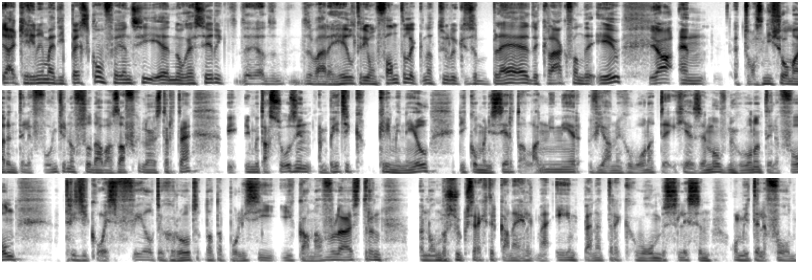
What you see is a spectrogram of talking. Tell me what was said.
Ja, ik herinner me die persconferentie eh, nog eens. Ze waren heel triomfantelijk natuurlijk. Ze blij, de kraak van de eeuw. Ja, en het was niet zomaar een telefoontje of zo dat was afgeluisterd. Hè. Je moet dat zo zien, een beetje crimineel, die communiceert al lang niet meer via een gewone gsm of een gewone telefoon. Het risico is veel te groot dat de politie je kan afluisteren. Een onderzoeksrechter kan eigenlijk met één pennentrek gewoon beslissen om je telefoon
